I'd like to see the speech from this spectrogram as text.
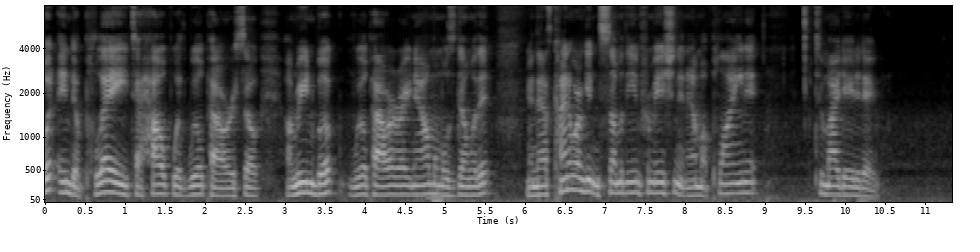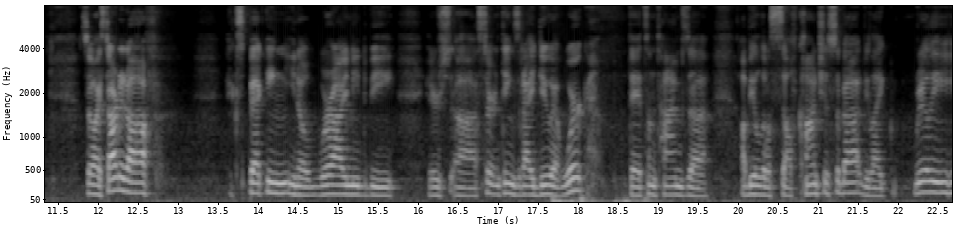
put into play to help with willpower so i'm reading book willpower right now i'm almost done with it and that's kind of where i'm getting some of the information and i'm applying it to my day to day so i started off expecting you know where i need to be. There's uh, certain things that i do at work that sometimes uh, I'll be a little self conscious about. Be like, really,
